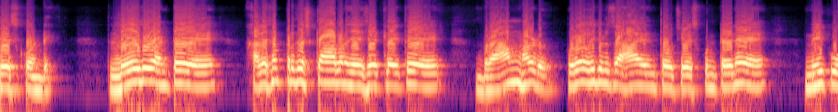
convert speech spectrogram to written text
చేసుకోండి. లేదు అంటే కలశ ప్రతిష్టాపన చేసేట్లయితే బ్రాహ్మడు పురోహితుడి సహాయంతో చేసుకుంటేనే మీకు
